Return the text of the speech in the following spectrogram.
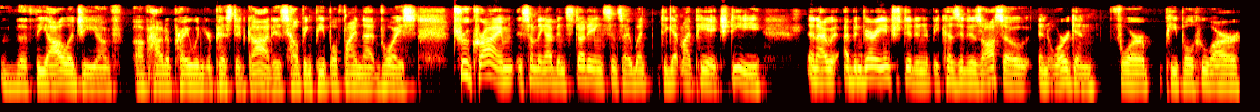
the theology of of how to pray when you're pissed at God is helping people find that voice. True crime is something I've been studying since I went to get my PhD, and i w- I've been very interested in it because it is also an organ for people who are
